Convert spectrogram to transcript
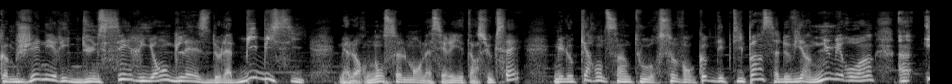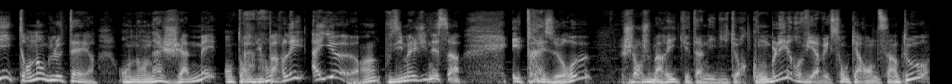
comme générique d'une série anglaise de la BBC. Mais alors non seulement la série est un succès, mais le 45 tours se vend comme des petits pains, ça devient numéro un, un hit en Angleterre. On n'en a jamais entendu parler ailleurs, hein. vous imaginez ça. Et très heureux, Georges Marie, qui est un éditeur comblé, revient avec son 45 tours,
